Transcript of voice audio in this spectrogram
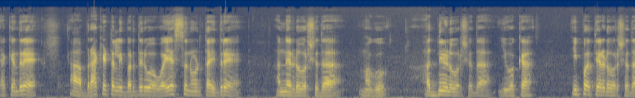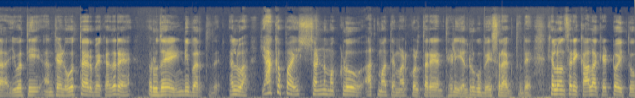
ಯಾಕೆಂದರೆ ಆ ಬ್ರಾಕೆಟಲ್ಲಿ ಬರೆದಿರುವ ವಯಸ್ಸು ನೋಡ್ತಾ ಇದ್ದರೆ ಹನ್ನೆರಡು ವರ್ಷದ ಮಗು, ಹದಿನೇಳು ವರ್ಷದ ಯುವಕ ಇಪ್ಪತ್ತೆರಡು ವರ್ಷದ ಯುವತಿ ಅಂತೇಳಿ ಓದ್ತಾ ಇರಬೇಕಾದ್ರೆ ಹೃದಯ ಹಿಂಡಿ ಬರ್ತದೆ, ಅಲ್ವಾ? ಯಾಕಪ್ಪ ಇಷ್ಟು ಸಣ್ಣ ಮಕ್ಕಳು ಆತ್ಮಹತ್ಯೆ ಮಾಡ್ಕೊಳ್ತಾರೆ ಅಂಥೇಳಿ ಎಲ್ರಿಗೂ ಬೇಸರ ಆಗ್ತದೆ. ಕೆಲವೊಂದು ಸರಿ ಕಾಲ ಕೆಟ್ಟೋಯ್ತು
